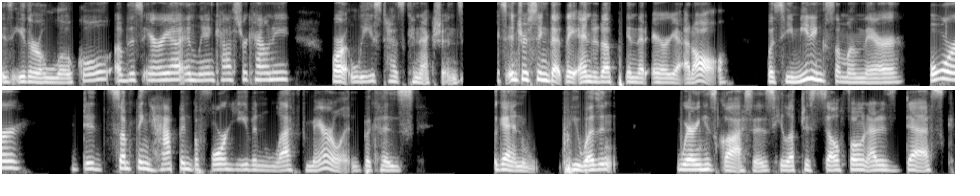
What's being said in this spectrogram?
is either a local of this area in Lancaster County or at least has connections. It's interesting that they ended up in that area at all. Was he meeting someone there or did something happen before he even left Maryland? Because again, he wasn't wearing his glasses. He left his cell phone at his desk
